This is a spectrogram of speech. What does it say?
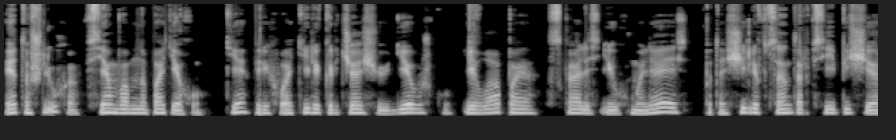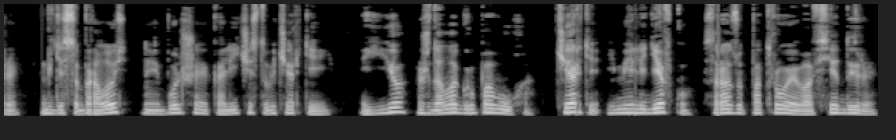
«Эта шлюха всем вам на потеху». Те перехватили кричащую девушку и, лапая, скались и ухмыляясь, потащили в центр всей пещеры, где собралось наибольшее количество чертей. Ее ждала групповуха. Черти имели девку сразу по трое во все дыры.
